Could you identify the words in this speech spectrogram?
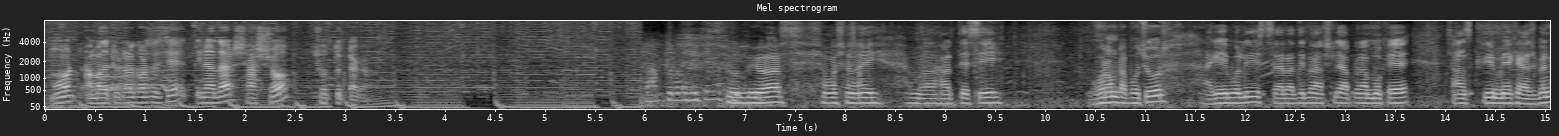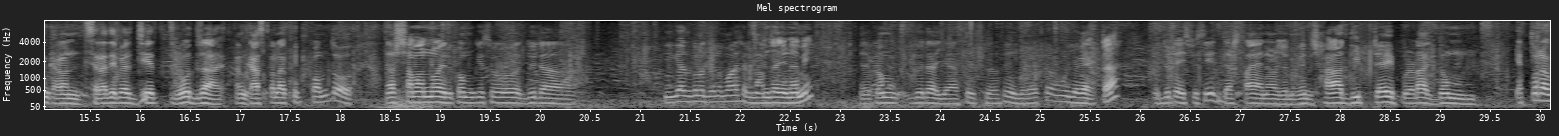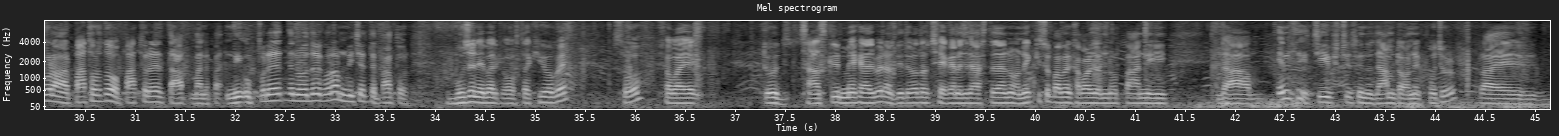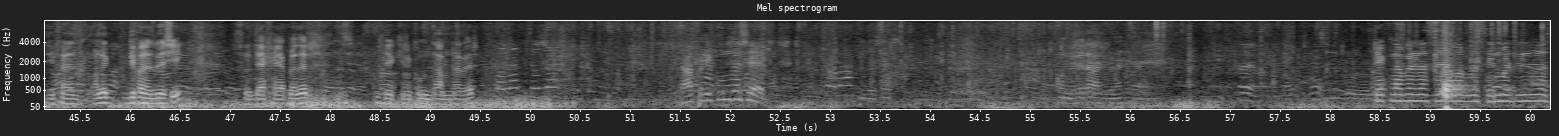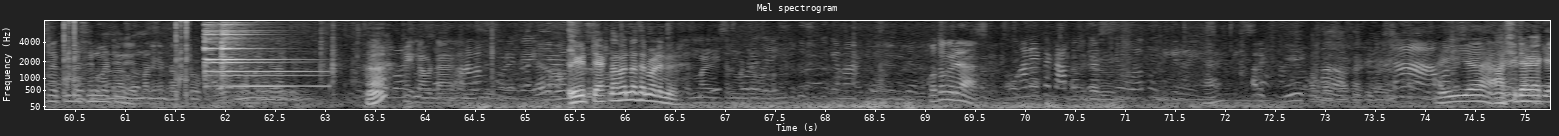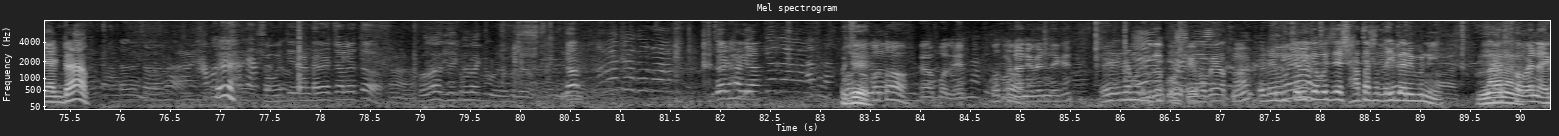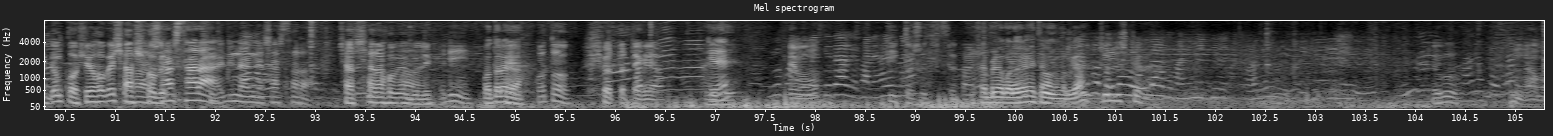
মোট আমাদের টোটাল খরচ হয়েছে তিন হাজার সাতশো সত্তর টাকা। সমস্যা নাই, আমরা হাঁটতেছি, গরমটা প্রচুর। আগেই বলি, সেরাদ্বীপে আসলে আপনারা মুখে সানস্ক্রিন মেখে আসবেন, কারণ সেরাদ্বীপের যে রোদরা, কারণ গাছপালা খুব কম তো যার সামান্য এরকম কিছু দুইটা কী গাছগুলোর জন্য বলা সেটা নাম জানি না আমি, এরকম দুইটা ইয়ে আছে স্পেস আছে, এই জায়গায় একটা, ওই জায়গায় একটা ওই দুটো স্পেসি জাস্ট ছায়া নেওয়ার জন্য, কিন্তু সারা দ্বীপটাই পুরোটা একদম এতটা গরম, আর পাথর তো, পাথরের তাপ মানে উপরে রোদের গরম, নিচেতে পাথর বুঝেন এবার কি অবস্থা, কী হবে? সো সবাই একটু সানস্ক্রিন মেখে আসবেন। আর দ্বিতীয় কথা হচ্ছে এখানে যদি আসতে জানেন অনেক কিছু পাবেন খাবার জন্য, পানি ডাব এমনি চিপস, টিপস কিন্তু দামটা অনেক প্রচুর, প্রায় ডিফারেন্স অনেক ডিফারেন্স বেশি। তো দেখাই আপনাদের যে কীরকম দাম ডাবের। টেকনাফের আছে, আবার সেন্ট মার্টিনের আছে, কোনটা সেন্ট মার্টিনের? হ্যাঁ? এই টেকনাফের না সেন্ট মার্টিনের? কত করে ওখানে একটা কাপড় আইয়া আশি টাকা? এক- ডাব? চলে কত হবে কত টাকা? কত? সত্তর টাকা। চল্লিশ টাকা।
